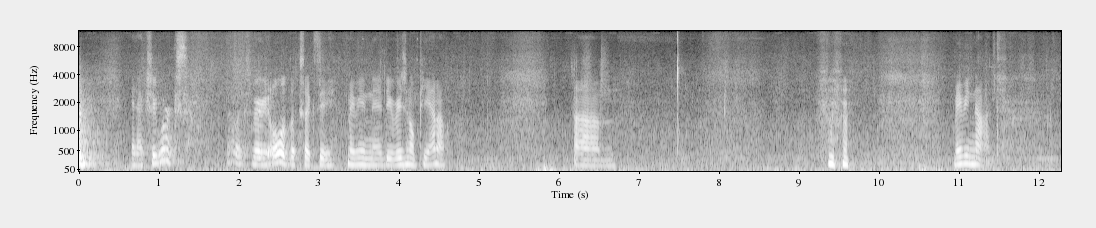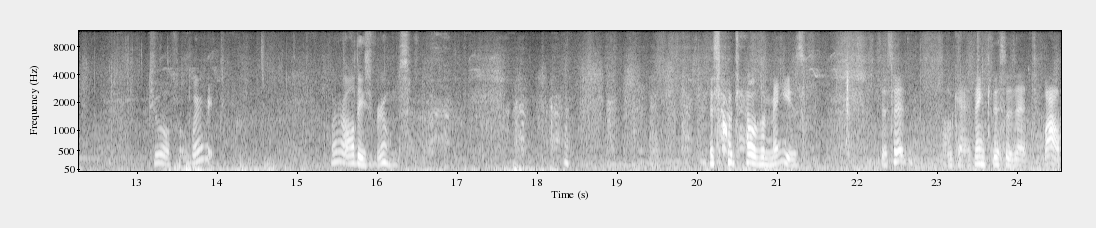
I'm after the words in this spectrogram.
It actually works. That looks very old. Looks like the maybe the, the original piano. Um. maybe not. 204. Where? Where are all these rooms? this hotel's a maze. Is this it? Okay, I think this is it. Wow.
